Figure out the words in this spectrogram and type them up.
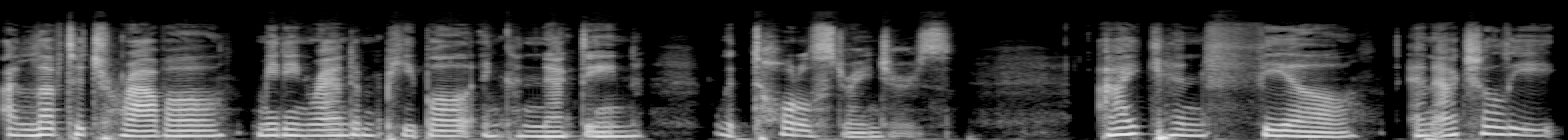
I love to travel, meeting random people and connecting with total strangers. I can feel and actually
